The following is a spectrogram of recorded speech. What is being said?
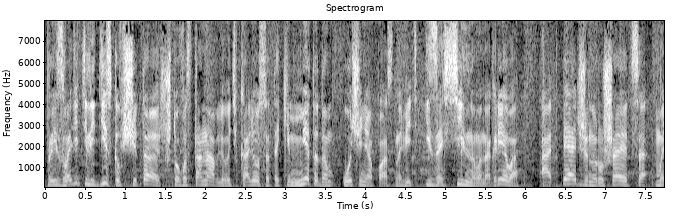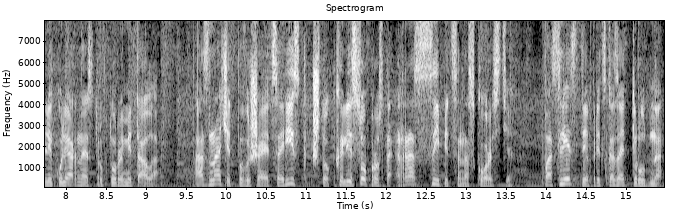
Производители дисков считают, что восстанавливать колеса таким методом очень опасно, ведь из-за сильного нагрева опять же нарушается молекулярная структура металла, а значит повышается риск, что колесо просто рассыпется на скорости. Последствия предсказать трудно,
